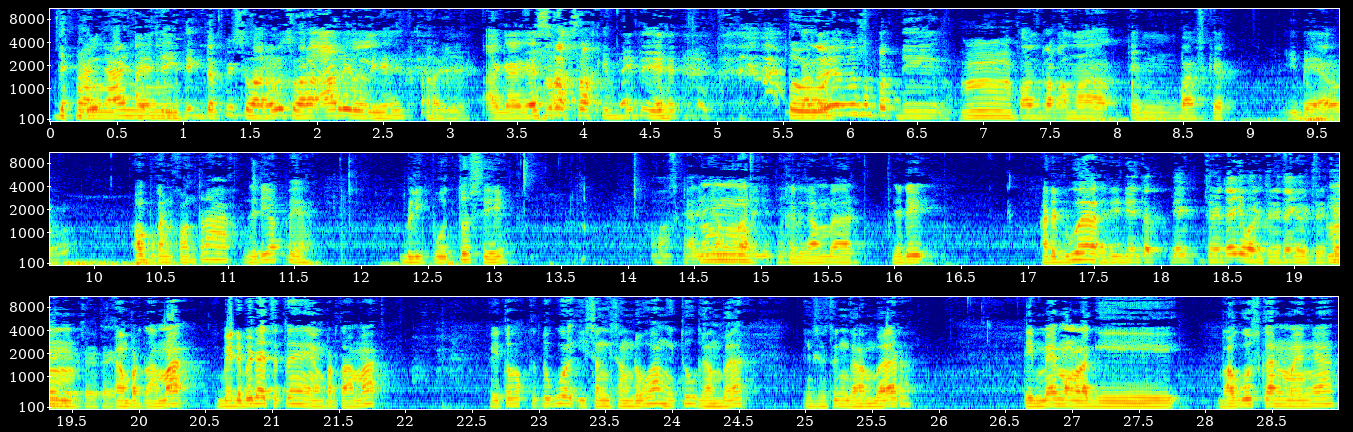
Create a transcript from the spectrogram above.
Jangan Lu nyanyi. Ayu Ting Ting tapi suara lu suara Ariel ya. oh iya Agak-agak serak-serakin gitu ya. Tuh. Katanya lu sempet di Hmm. kontrak sama tim basket IBL. Oh, bukan kontrak. Jadi apa ya? Beli putus sih. oh sekali gambar gitu Sekali gambar. Jadi ada dua Jadi dia, dia ceritanya gimana? Ceritanya gimana? Ceritanya Hmm, gimana? Ceritanya. yang pertama beda-beda ceritanya. Yang pertama itu waktu itu gue iseng-iseng doang itu gambar, iseng-iseng gambar. Timnya emang lagi bagus kan mainnya.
